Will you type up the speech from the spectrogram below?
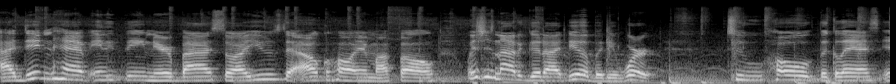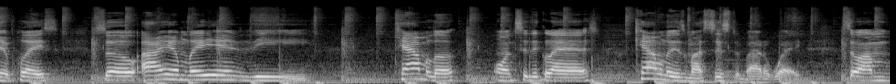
I didn't have anything nearby, so I used the alcohol in my phone, which is not a good idea, but it worked to hold the glass in place. So I am laying the Camilla onto the glass. Camilla is my sister, by the way. So I'm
